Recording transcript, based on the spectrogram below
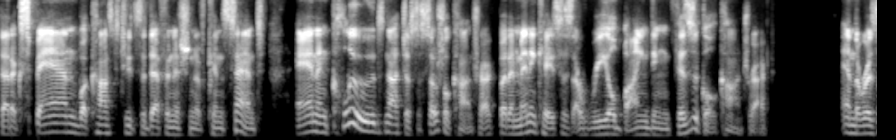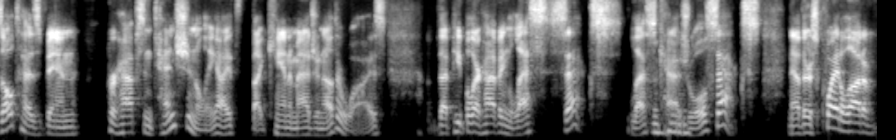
that expand what constitutes the definition of consent and includes not just a social contract but in many cases a real binding physical contract. And the result has been perhaps intentionally, I, I can't imagine otherwise, that people are having less sex, less mm-hmm. casual sex. Now, there's quite a lot of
